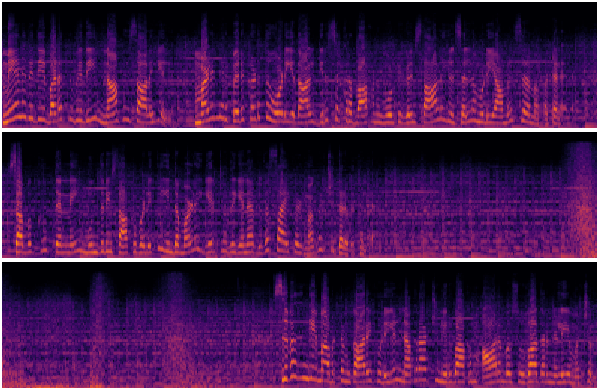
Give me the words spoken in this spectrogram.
மேல வீதி வடக்கு வீதி நாகை சாலையில் மழைநீர் பெருக்கெடுத்து ஓடியதால் இருசக்கர வாகன ஓட்டிகள் சாலையில் செல்ல முடியாமல் சிரமப்பட்டனர். சவுக்கு தென்னை முந்திரி சாகுபடிக்கு இந்த மழை ஏற்றது என விவசாயிகள் மகிழ்ச்சி தெரிவித்தனர். சிவகங்கை மாவட்டம் காரைக்குடியில் நகராட்சி நிர்வாகம் ஆரம்ப சுகாதார நிலையம் மற்றும்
